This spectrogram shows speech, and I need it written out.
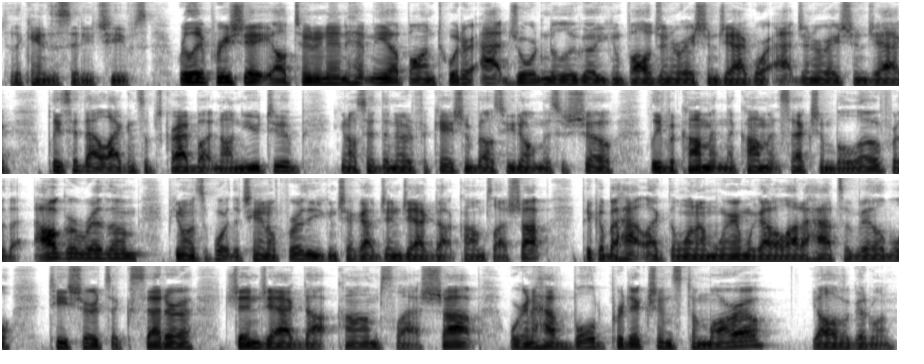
to the Kansas City Chiefs. Really appreciate y'all tuning in. Hit me up on Twitter at Jordan DeLugo. You can follow Generation Jaguar at Generation Jag. Please hit that like and subscribe button on YouTube. You can also hit the notification bell so you don't miss a show. Leave a comment in the comment section below for the algorithm. If you want to support the channel further, you can check out genjag.com slash shop. Pick up a hat like the one I'm wearing. We got a lot of hats available, t-shirts, etc. genjag.com slash shop. We're going to have bold predictions tomorrow. Y'all have a good one.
